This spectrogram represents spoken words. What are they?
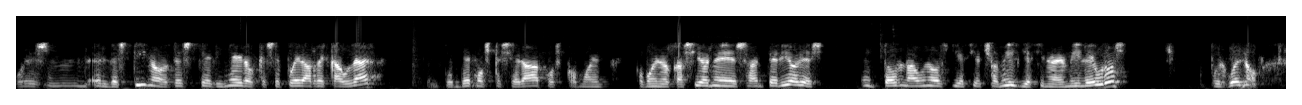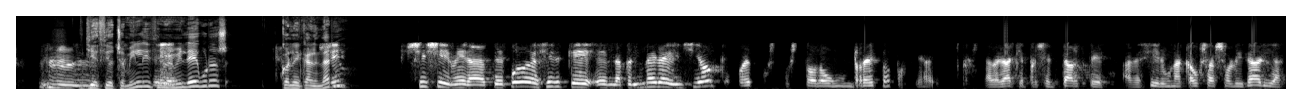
pues el destino de este dinero que se pueda recaudar, entendemos que será, pues como en, como en ocasiones anteriores, en torno a unos 18.000, 19.000 euros. Pues bueno. ¿18.000, 19.000 eh, euros con el calendario? Sí, sí, mira, te puedo decir que en la primera edición, que fue pues, pues todo un reto, porque la verdad que presentarte a decir una causa solidaria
